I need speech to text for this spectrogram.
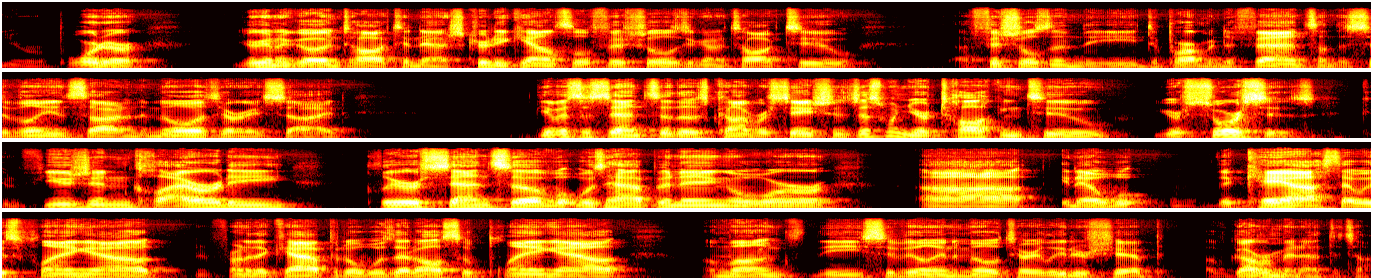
your reporter, you're going to go and talk to National Security Council officials. You're going to talk to officials in the Department of Defense on the civilian side and the military side. Give us a sense of those conversations just when you're talking to your sources confusion, clarity, clear sense of what was happening, or, uh, you know, the chaos that was playing out front of the Capitol, was that also playing out among the civilian and military leadership of government at the time?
